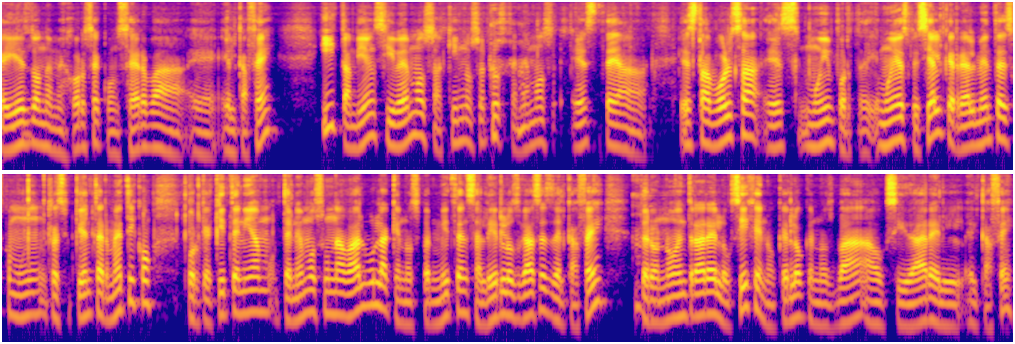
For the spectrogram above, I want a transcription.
ahí es donde mejor se conserva eh, el café y también si vemos aquí nosotros tenemos este, ah, esta bolsa, es muy importante, muy especial, que realmente es como un recipiente hermético, porque aquí teníamos, tenemos una válvula que nos permite salir los gases del café, pero no entrar el oxígeno, que es lo que nos va a oxidar el, café.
